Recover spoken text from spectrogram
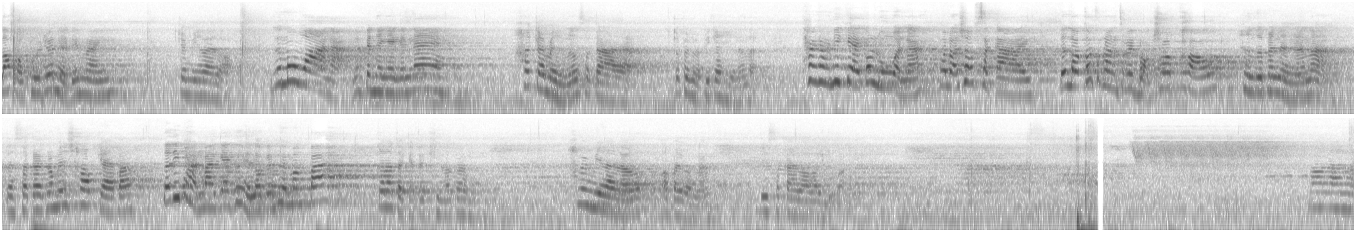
เราขอคุยด้วยหน่อยได้ไหม แกมีอะไรเหรอ เรื่องเมื่อวานอะมันเป็นยังไงกันแน่ ถ้าแกหมายถึงเรื่องสกายอะก็เป็นแบบที่แกเห็นนั่นแหละ ทั้งทั้งๆที่แกก็รู้อะนะว่าเราชอบสกาย แล้วเราก็กำลังจะไปบอกชอบเขา ถึงจะเป็นอย่างนั้นอะแต่สกายก็ไม่ได้ชอบแกปะแล้วที่ผ่านมาแกก็เห็นเราเป็นเพื่อนบ้างปะก็แล้วแต่แกจะคิดแล้วกัน ถ้าไม่มีอะไรแล้วเอาไปก่อนนะดีสกายรอเราอยู่อะมานานไหม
